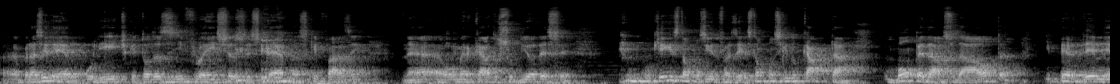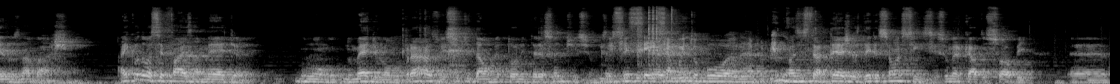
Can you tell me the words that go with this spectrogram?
é, brasileiro, político e todas as influências externas que fazem né, o mercado subir ou descer. O que eles estão conseguindo fazer? Eles estão conseguindo captar um bom pedaço da alta e perder menos na baixa. Aí quando você faz a média no, longo, no médio e longo prazo, isso te dá um retorno interessantíssimo. A eficiência é muito boa, né? As estratégias deles são assim, se o mercado sobe é,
